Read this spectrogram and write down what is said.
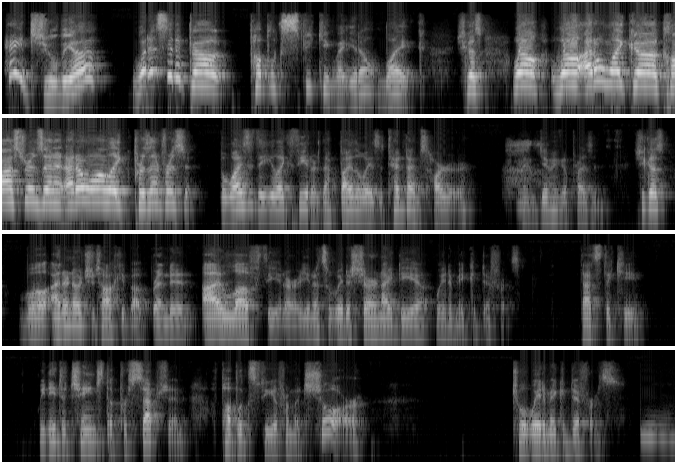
"Hey, Julia, what is it about public speaking that you don't like?" She goes, "Well, well, I don't like uh, classrooms and I don't want to like present for." But why is it that you like theater? That, by the way, is ten times harder than giving a present. She goes, "Well, I don't know what you're talking about, Brendan. I love theater. You know, it's a way to share an idea, a way to make a difference. That's the key. We need to change the perception of public speaking from a chore to a way to make a difference." Hmm.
